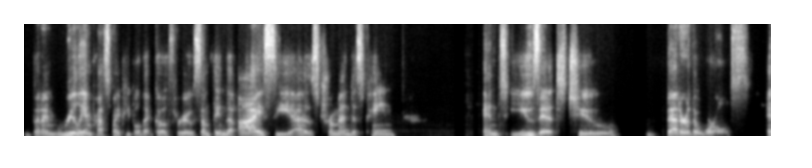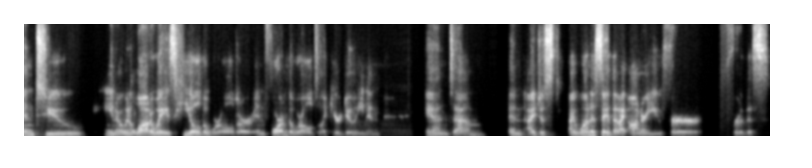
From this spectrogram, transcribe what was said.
but i'm really impressed by people that go through something that i see as tremendous pain and use it to better the world and to you know in a lot of ways heal the world or inform the world like you're doing. And and um and i just i want to say that i honor you for for this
